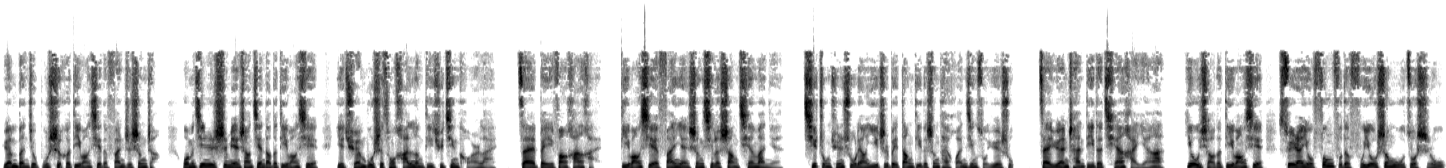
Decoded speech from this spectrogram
原本就不适合帝王蟹的繁殖生长。我们今日市面上见到的帝王蟹，也全部是从寒冷地区进口而来。在北方寒海，帝王蟹繁衍生息了上千万年，其种群数量一直被当地的生态环境所约束。在原产地的浅海沿岸，幼小的帝王蟹虽然有丰富的浮游生物做食物。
